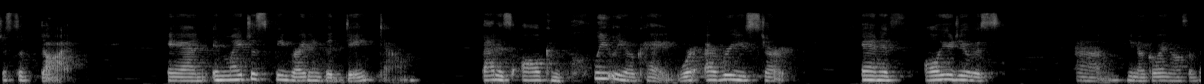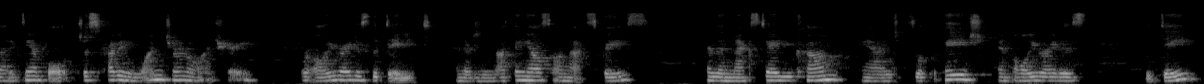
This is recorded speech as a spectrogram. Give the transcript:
just a dot. And it might just be writing the date down. That is all completely okay, wherever you start. And if all you do is, um, you know, going off of that example, just having one journal entry where all you write is the date and there's nothing else on that space. And the next day you come and flip the page and all you write is the date.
